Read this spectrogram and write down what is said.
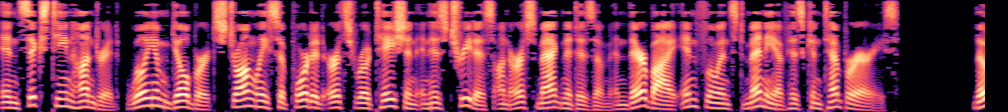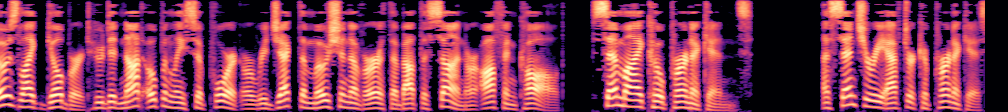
In 1600, William Gilbert strongly supported Earth's rotation in his treatise on Earth's magnetism and thereby influenced many of his contemporaries. Those like Gilbert who did not openly support or reject the motion of Earth about the Sun are often called semi-Copernicans. A century after Copernicus,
